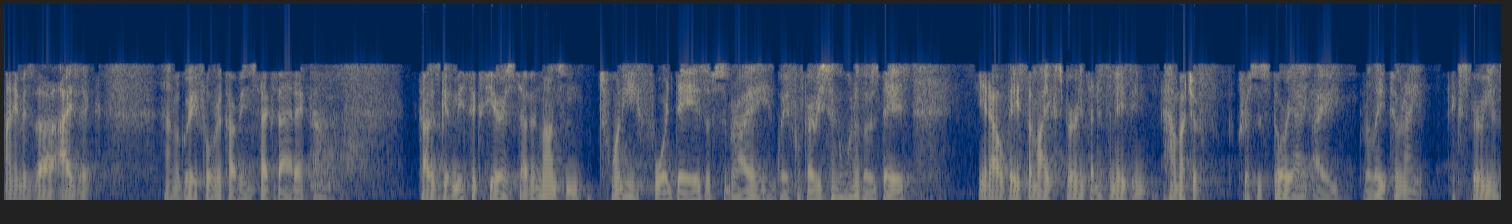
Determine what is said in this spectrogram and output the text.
My name is uh, Isaac. I'm a grateful recovering sex addict. Um, God has given me six years, seven months, and 24 days of sobriety. I'm grateful for every single one of those days. You know, based on my experience, and it's amazing how much of Chris's story I, I relate to and I experience.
